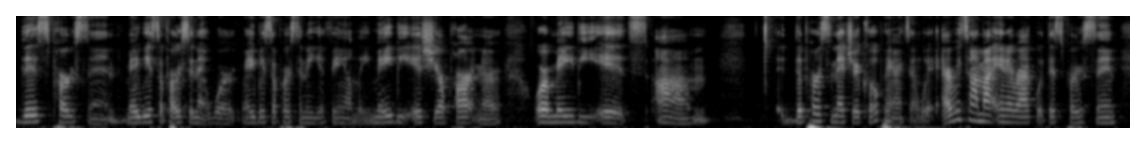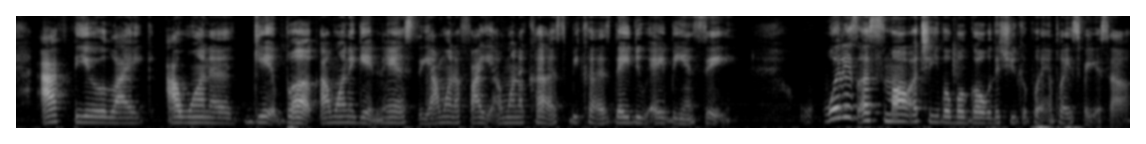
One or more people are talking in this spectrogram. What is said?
this person, maybe it's a person at work, maybe it's a person in your family, maybe it's your partner, or maybe it's um, the person that you're co-parenting with. Every time I interact with this person, I feel like I want to get buck, I want to get nasty, I want to fight, I want to cuss because they do A, B, and C. What is a small achievable goal that you could put in place for yourself?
